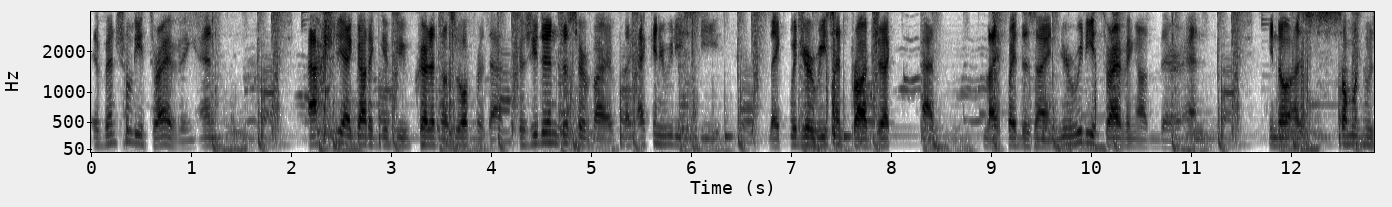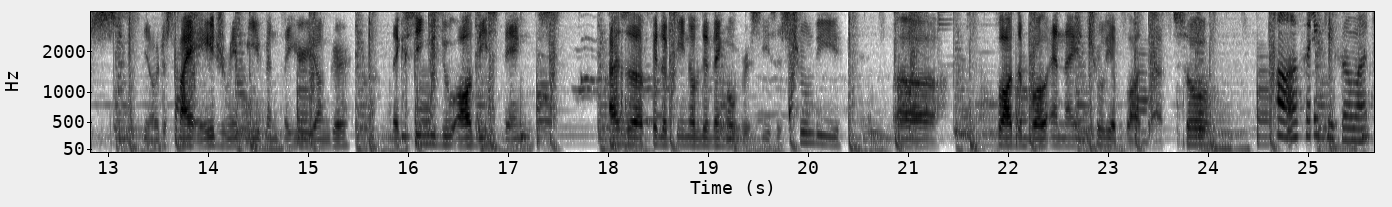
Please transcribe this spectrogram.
eventually thriving. And actually, I gotta give you credit as well for that because you didn't just survive. Like I can really see, like with your recent project at Life by Design, you're really thriving out there. And you know, as someone who's you know just my age maybe even a year younger, like seeing you do all these things as a Filipino living overseas is truly uh, laudable, and I truly applaud that. So, oh, thank you so much.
